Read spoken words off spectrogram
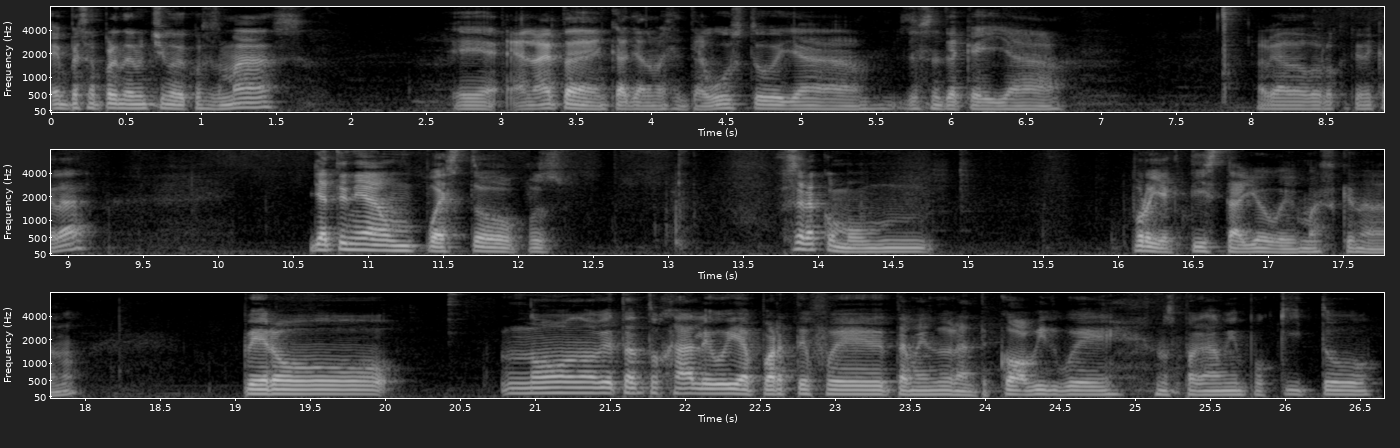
empecé a aprender un chingo de cosas más. Eh, en la neta, en casa ya no me sentía a gusto, ya, yo sentía que ya había dado lo que tiene que dar. Ya tenía un puesto, pues, pues era como un proyectista yo, güey, más que nada, ¿no? Pero no, no había tanto jale, güey. Aparte fue también durante COVID, güey. Nos pagaban bien poquito.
